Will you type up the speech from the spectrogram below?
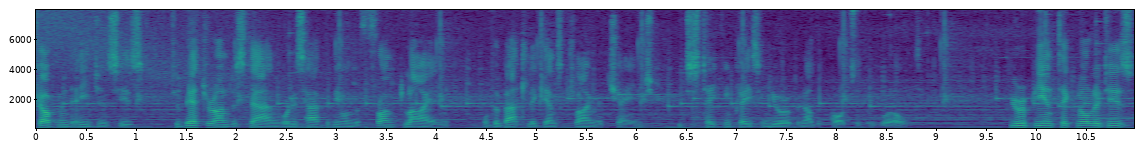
government agencies to better understand what is happening on the front line of the battle against climate change, which is taking place in Europe and other parts of the world. European technologies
